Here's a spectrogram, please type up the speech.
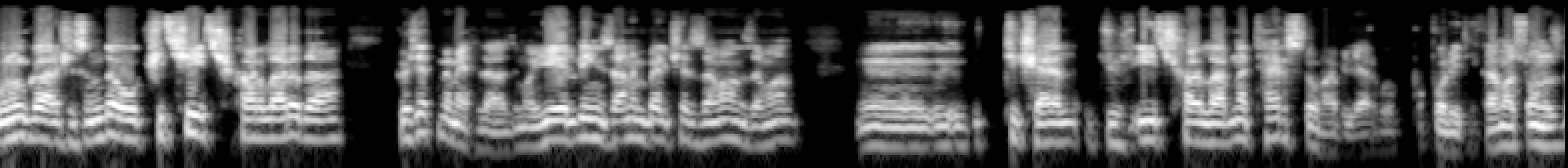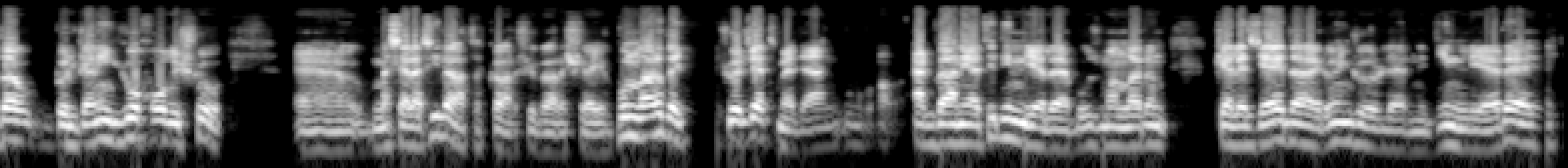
Bunun qarşısında o kiçik çıxarları da gözetməmək lazım. O yerli insanın bəlkə zaman-zaman tikəl, cüz'i çıxarlarına tərs ola bilər bu, bu politika. Amma sonunda bölgənin yox oluşu ə, məsələsi ilə artıq qarşı-qarşıyayıq. Bunları da gözətmədən, əqdaniyyəti dinləyərək, bu uzmanların gələcəyə dair öngörülərini dinləyərək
